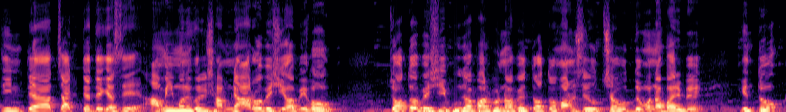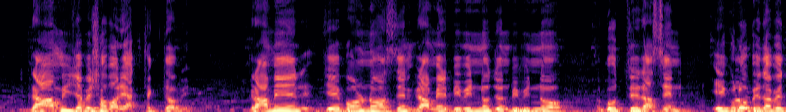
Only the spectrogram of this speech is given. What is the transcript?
তিনটা, চারটাতে গেছে। আমি মনে করি সামনে আরও বেশি হবে। হোক, যত বেশি পূজা পার্বণ হবে, তত মানুষের উৎসাহ উদ্দীপনা বাড়বে। কিন্তু গ্রাম হিসাবে সবার এক থাকতে হবে। গ্রামের যে বর্ণ আছেন, গ্রামের বিভিন্ন জন বিভিন্ন গোত্রের আছেন, এগুলো ভেদাভেদ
